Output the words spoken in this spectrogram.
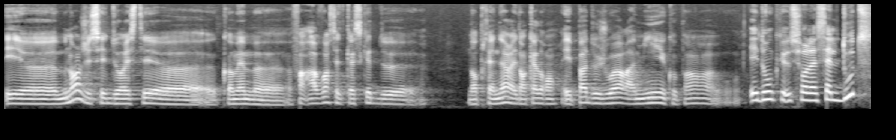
Et non, j'essaie de rester quand même, enfin avoir cette casquette de d'entraîneur et d'encadrant et pas de joueur ami copain ou- Et donc, euh, sur la selle d'août,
